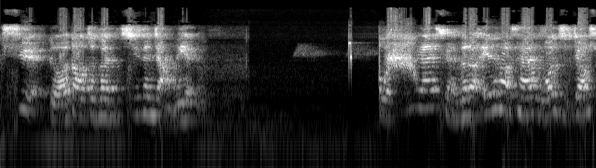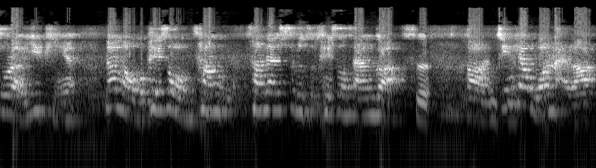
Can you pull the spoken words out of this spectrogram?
去得到这个积分奖励。我今天选择了 A 套餐，我只交收了一瓶，那么我配送仓仓单是不是只配送三个？是。啊，今天我买了，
